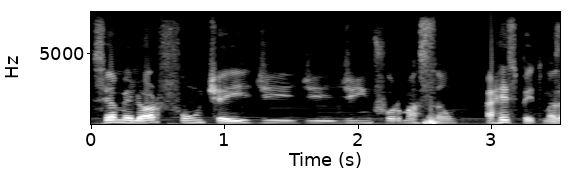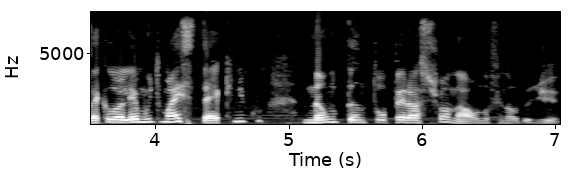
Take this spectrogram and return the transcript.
ser a melhor fonte aí de, de, de informação a respeito. Mas aquilo ali é muito mais técnico, não tanto operacional no final do dia.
